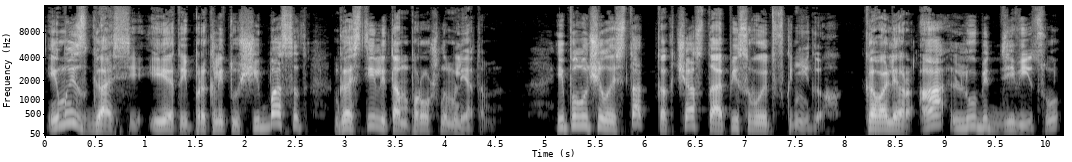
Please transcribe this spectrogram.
И мы с Гасси и этой проклятущей Бассет гостили там прошлым летом. И получилось так, как часто описывают в книгах. Кавалер А любит девицу,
